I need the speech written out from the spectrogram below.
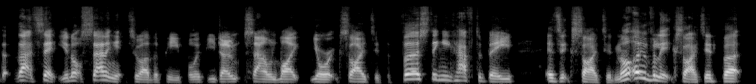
th- that's it. You're not selling it to other people if you don't sound like you're excited. The first thing you have to be is excited, not overly excited, but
